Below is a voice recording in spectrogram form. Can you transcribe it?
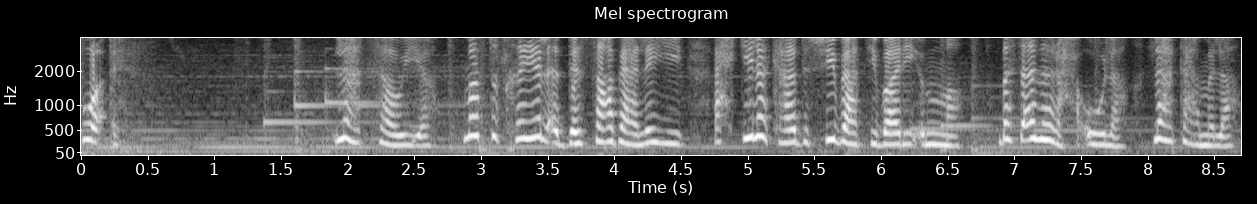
وقف. لا تساويها ما بتتخيل قد صعب علي أحكي لك هذا الشي باعتباري امها بس أنا رح أقولها. لا تعملها.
